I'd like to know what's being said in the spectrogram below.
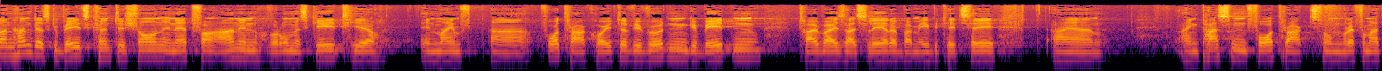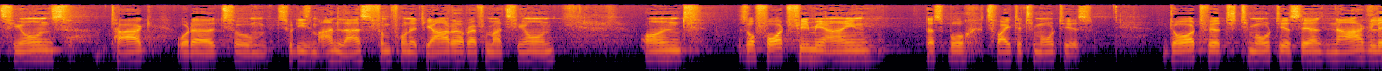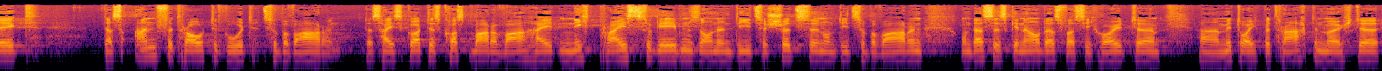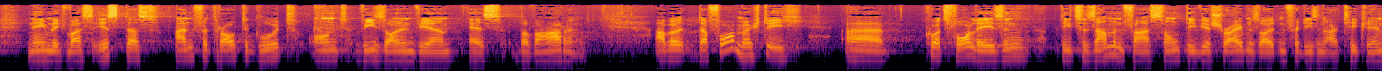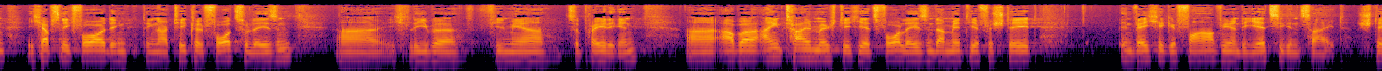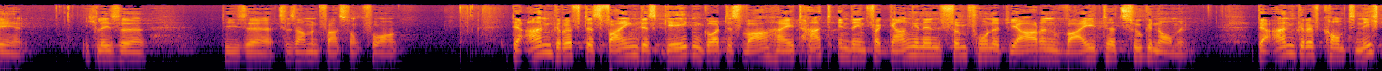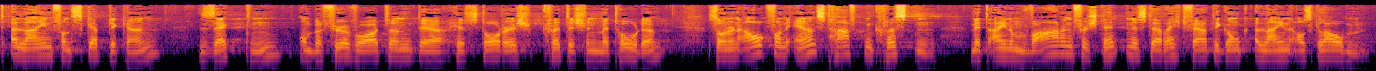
Anhand des Gebets könnt ihr schon in etwa ahnen, worum es geht hier in meinem äh, Vortrag heute. Wir würden gebeten, teilweise als Lehrer beim EBTC, äh, einen passenden Vortrag zum Reformationstag oder zum, zu diesem Anlass, 500 Jahre Reformation. Und sofort fiel mir ein, das Buch 2. Timotheus. Dort wird Timotheus sehr nahegelegt, das anvertraute Gut zu bewahren. Das heißt, Gottes kostbare Wahrheiten nicht preiszugeben, sondern die zu schützen und die zu bewahren. Und das ist genau das, was ich heute äh, mit euch betrachten möchte, nämlich was ist das anvertraute Gut und wie sollen wir es bewahren. Aber davor möchte ich äh, kurz vorlesen die Zusammenfassung, die wir schreiben sollten für diesen Artikel. Ich habe es nicht vor, den, den Artikel vorzulesen. Äh, ich liebe viel mehr zu predigen. Äh, aber ein Teil möchte ich jetzt vorlesen, damit ihr versteht, in welche Gefahr wir in der jetzigen Zeit stehen. Ich lese diese Zusammenfassung vor. Der Angriff des Feindes gegen Gottes Wahrheit hat in den vergangenen 500 Jahren weiter zugenommen. Der Angriff kommt nicht allein von Skeptikern, Sekten und Befürwortern der historisch kritischen Methode, sondern auch von ernsthaften Christen mit einem wahren Verständnis der Rechtfertigung allein aus Glauben.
